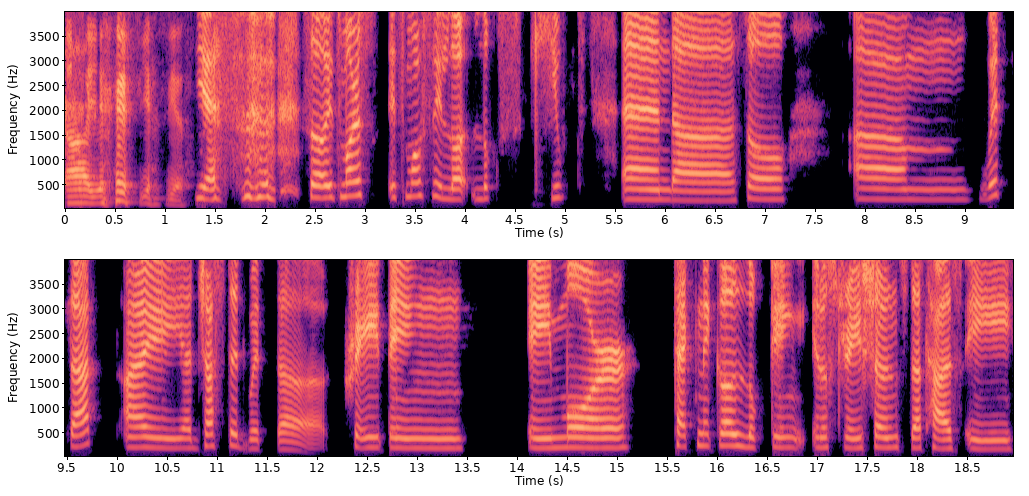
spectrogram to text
Ah, yes, yes, yes. yes, so it's more it's mostly lo- looks cute, and uh, so um, with that I adjusted with uh, creating a more technical looking illustrations that has a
